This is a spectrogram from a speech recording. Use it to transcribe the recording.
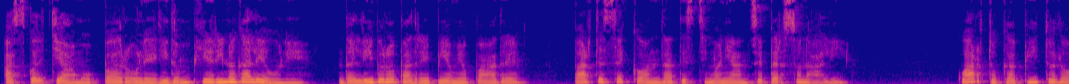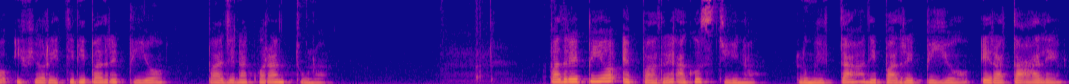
Ascoltiamo parole di Don Pierino Galeone dal libro Padre Pio mio padre, parte seconda Testimonianze personali. Quarto capitolo I fioretti di Padre Pio, pagina 41. Padre Pio e Padre Agostino. L'umiltà di Padre Pio era tale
